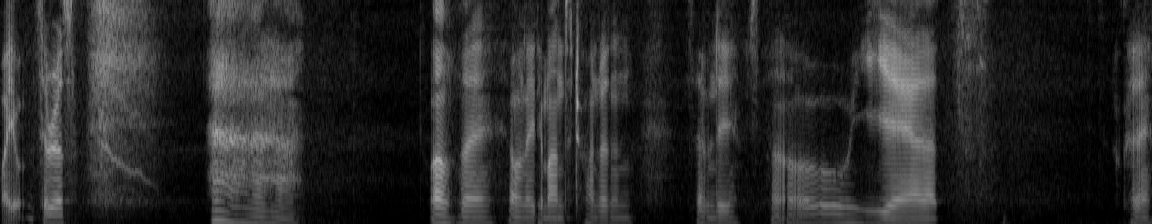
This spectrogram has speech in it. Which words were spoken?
Are you serious? well, they only demand 270. Oh, yeah, that's... Okay.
